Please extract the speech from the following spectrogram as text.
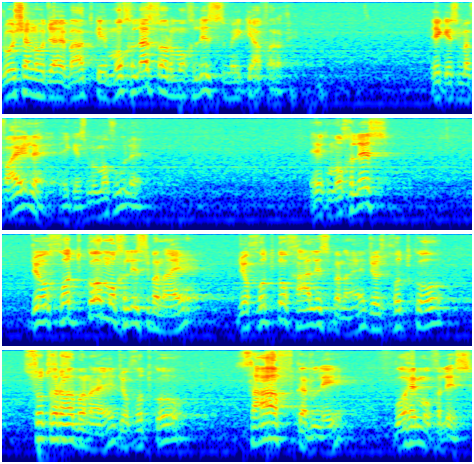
روشن ہو جائے بات کہ مخلص اور مخلص میں کیا فرق ہے۔ ایک اس میں فائل ہے، ایک اس میں مفول ہے۔ ایک مخلص جو خود کو مخلص بنائے، جو خود کو خالص بنائے، جو خود کو ستھرا بنائے، جو خود کو صاف کر لے، وہ ہے مخلص۔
